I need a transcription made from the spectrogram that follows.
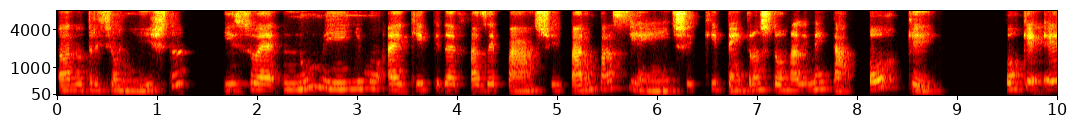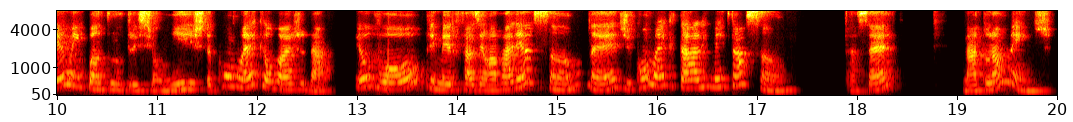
a nutricionista, isso é, no mínimo, a equipe deve fazer parte para um paciente que tem transtorno alimentar. Por quê? Porque eu, enquanto nutricionista, como é que eu vou ajudar? eu vou primeiro fazer uma avaliação, né, de como é que está a alimentação, tá certo? Naturalmente.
